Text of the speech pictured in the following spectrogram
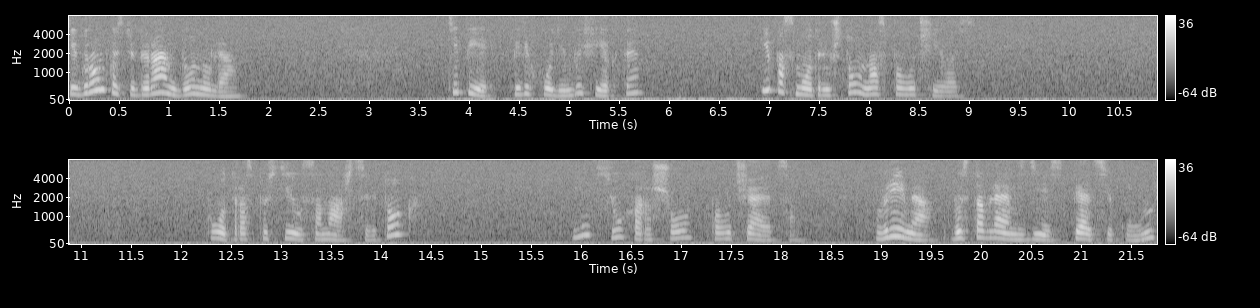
И громкость убираем до нуля. Теперь переходим в эффекты и посмотрим, что у нас получилось. Вот распустился наш цветок. И все хорошо получается. Время выставляем здесь 5 секунд.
